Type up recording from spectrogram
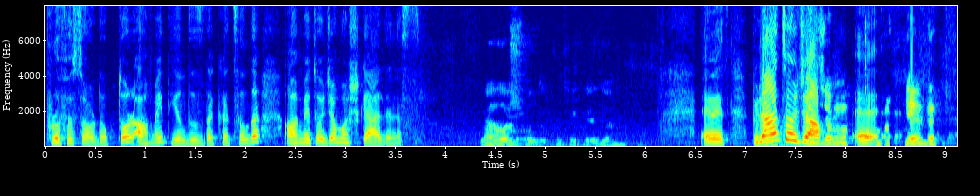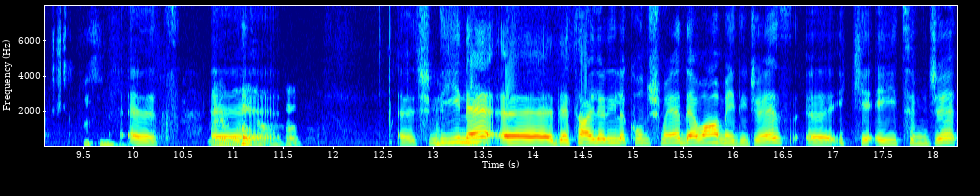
Profesör Doktor Ahmet Yıldız da katıldı. Ahmet Hocam hoş geldiniz. Ya hoş bulduk. Teşekkür ediyorum. Evet Bülent Hocam. Hocam e, hoş geldin. evet. Merhaba hocam. Evet, şimdi yine e, detaylarıyla konuşmaya devam edeceğiz. E, iki eğitimci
